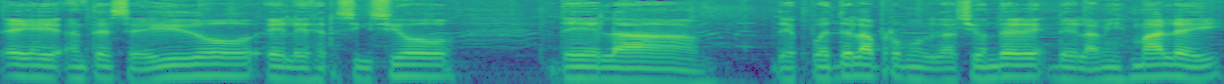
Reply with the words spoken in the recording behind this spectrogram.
eh, antecedido el ejercicio de la, después de la promulgación de, de la misma ley,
